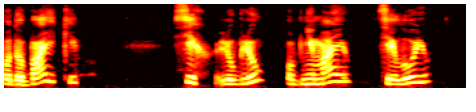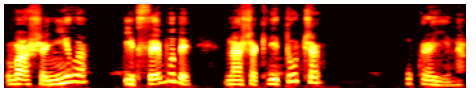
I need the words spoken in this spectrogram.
подобайки. Всіх люблю, обнімаю, цілую, ваша Ніла, і все буде наша квітуча Україна.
